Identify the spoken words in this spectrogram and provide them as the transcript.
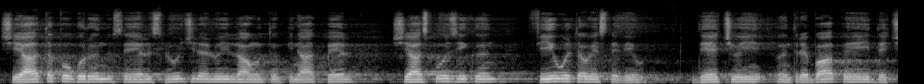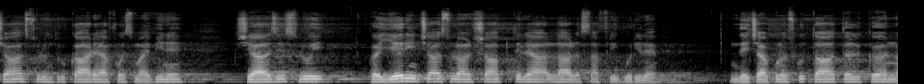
Și iată, pogorându-se el, slugile lui l-au întâmpinat pe el și a spus zicând, Fiul tău este viu. Deci îi întreba pe ei de ceasul într care a fost mai bine și a zis lui că ieri în ceasul al șaptelea l-a lăsat frigurile. Deci a cunoscut tatăl că în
